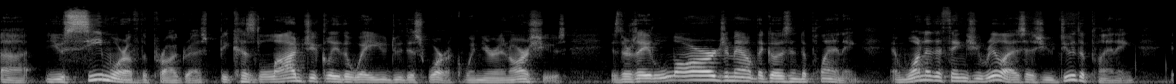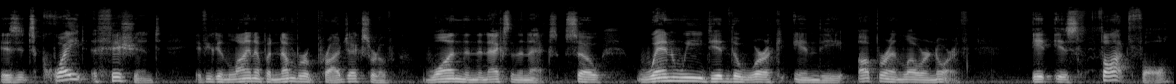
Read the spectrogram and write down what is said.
uh, you see more of the progress because logically the way you do this work when you're in our shoes is there's a large amount that goes into planning. And one of the things you realize as you do the planning is it's quite efficient if you can line up a number of projects sort of one then the next and the next. So when we did the work in the upper and lower north it is thoughtful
